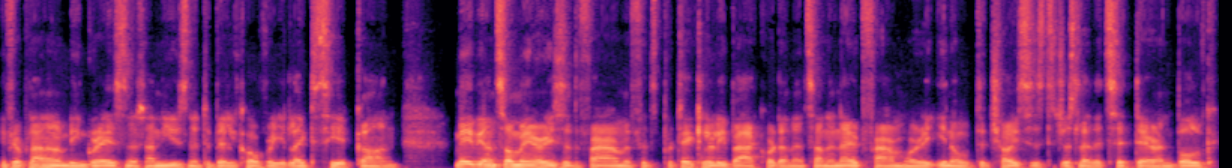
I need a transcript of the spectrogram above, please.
if you're planning on being grazing it and using it to build cover, you'd like to see it gone. Maybe on some areas of the farm, if it's particularly backward and it's on an out farm where, you know, the choice is to just let it sit there and bulk,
